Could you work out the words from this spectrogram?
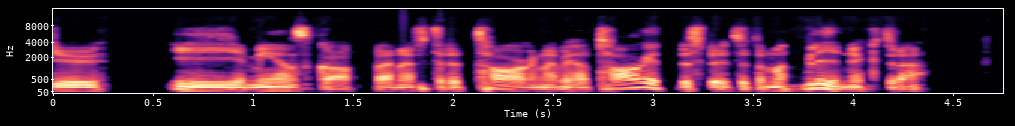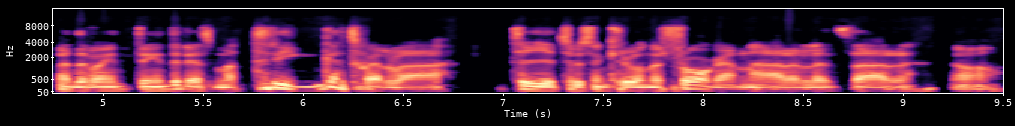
ju i gemenskapen efter ett tag när vi har tagit beslutet om att bli nyktra. Men det var inte, inte det som har triggat själva 10 000 kronors frågan här. Eller så här, ja,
